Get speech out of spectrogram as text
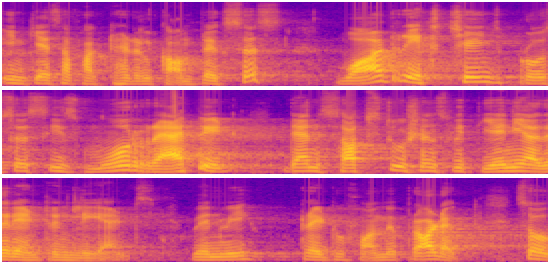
in case of octahedral complexes, water exchange process is more rapid than substitutions with any other entering ligands when we try to form a product. So,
